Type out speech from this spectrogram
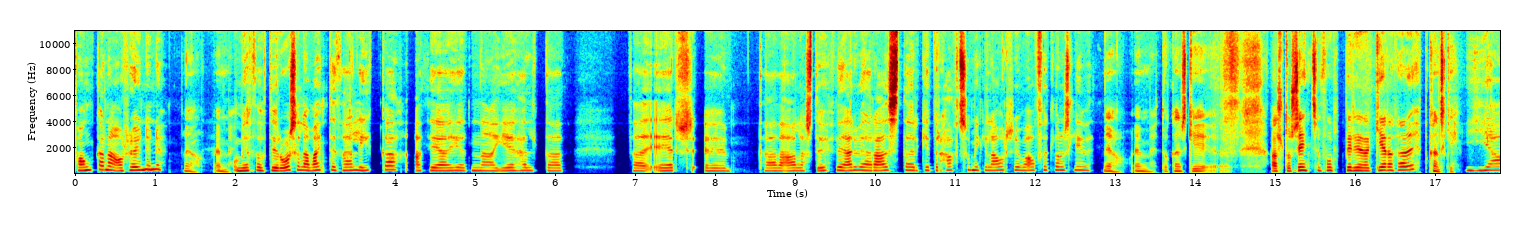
fangana á rauninu Já, og mér þótti rosalega væntið það líka að því að hérna, ég held að það er um, það að alast upp við erfiðar aðstæður getur haft svo mikil áhrif á fullónuslífið. Já, einmitt og kannski uh, allt og seint sem fólk byrjar að gera það upp kannski. Já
